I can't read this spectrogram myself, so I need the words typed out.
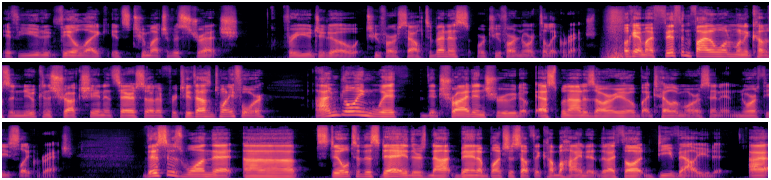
If you feel like it's too much of a stretch for you to go too far south to Venice or too far north to Lakewood Ranch. Okay, my fifth and final one when it comes to new construction in Sarasota for 2024, I'm going with the tried and true of Esplanade Azario by Taylor Morrison in Northeast Lakewood Ranch. This is one that uh, still to this day, there's not been a bunch of stuff that come behind it that I thought devalued it. Uh,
